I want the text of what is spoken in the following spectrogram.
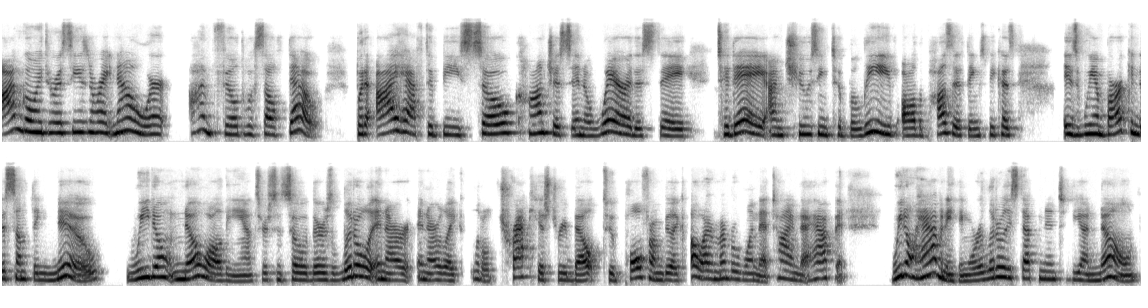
I'm going through a season right now where I'm filled with self doubt, but I have to be so conscious and aware this day. Today, I'm choosing to believe all the positive things because as we embark into something new, we don't know all the answers. And so there's little in our in our like little track history belt to pull from be like oh i remember when that time that happened. We don't have anything. We're literally stepping into the unknown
